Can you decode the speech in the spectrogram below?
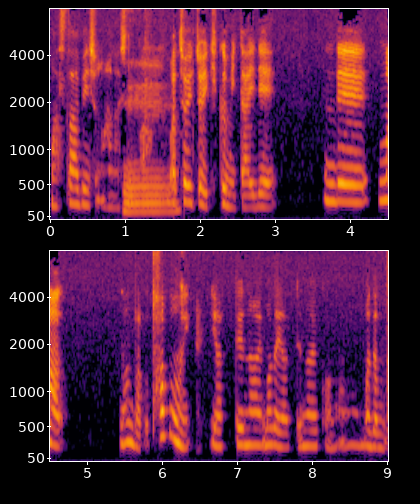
マスターベーションの話とかちょいちょい聞くみたいで、で、まあ、なんだろう、多分やってない、まだやってないかな。まあでも、ち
